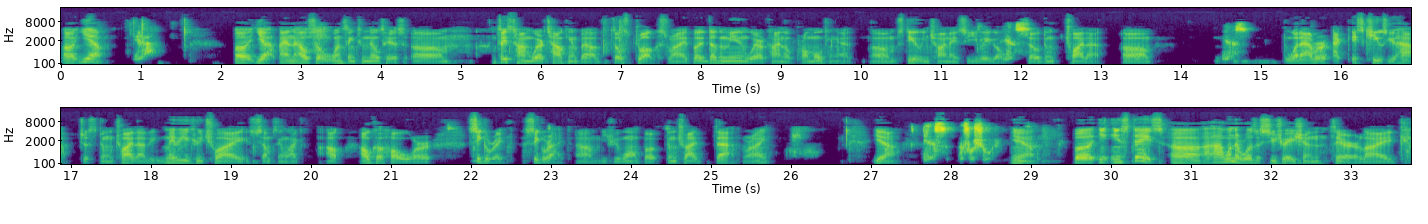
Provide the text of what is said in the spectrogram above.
Uh, yeah. Yeah. Uh, yeah, and also one thing to notice, um, this time we're talking about those drugs, right? But it doesn't mean we're kind of promoting it. Um, still in China it's illegal, Yes. so don't try that. Mhm. Um, Yes. Whatever excuse you have, just don't try that. Maybe you could try something like al- alcohol or cigarette, cigarette, um, if you want, but don't try that, right? Yeah, Yes, for sure. yeah. But in, in states, uh, I, wonder what's the situation there. Like,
